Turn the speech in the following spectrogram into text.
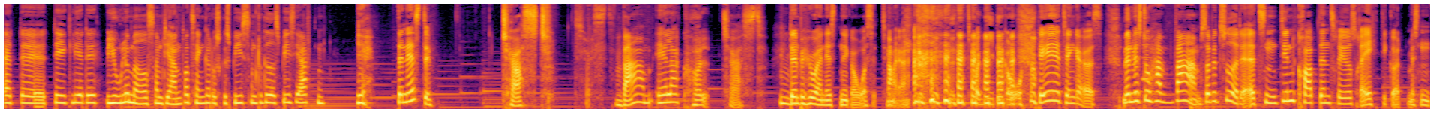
at øh, det ikke lige er det julemad, som de andre tænker, du skal spise, som du gider at spise i aften. Ja. Den næste. Tørst. Tørst. Varm eller kold tørst. Mm. Den behøver jeg næsten ikke oversætte, tænker Nej. jeg. Lige, det går. det tænker jeg også. Men hvis du har varm, så betyder det, at sådan, din krop den trives rigtig godt med sådan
